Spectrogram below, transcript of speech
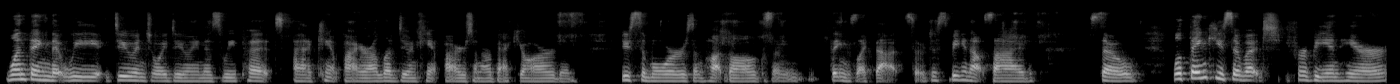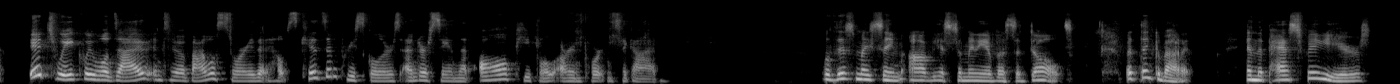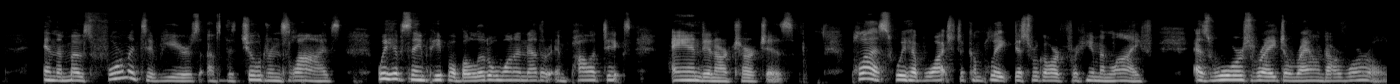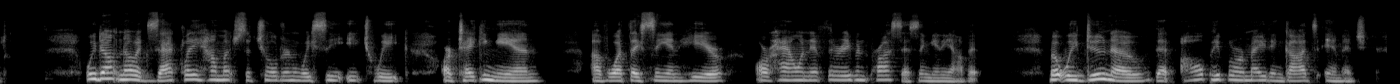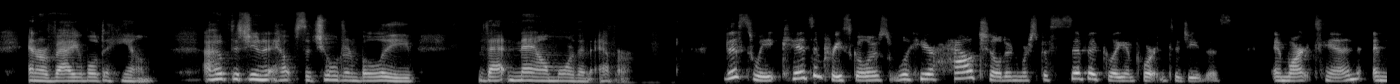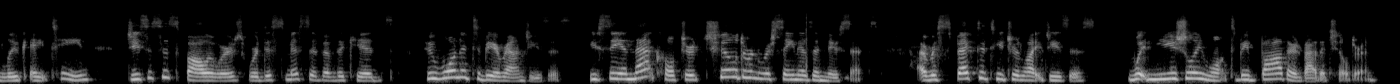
one thing that we do enjoy doing is we put a campfire. I love doing campfires in our backyard and do s'mores and hot dogs and things like that. So just being outside so, well, thank you so much for being here. Each week, we will dive into a Bible story that helps kids and preschoolers understand that all people are important to God. Well, this may seem obvious to many of us adults, but think about it. In the past few years, in the most formative years of the children's lives, we have seen people belittle one another in politics and in our churches. Plus, we have watched a complete disregard for human life as wars rage around our world. We don't know exactly how much the children we see each week are taking in of what they see and hear, or how and if they're even processing any of it. But we do know that all people are made in God's image and are valuable to Him. I hope this unit helps the children believe that now more than ever. This week, kids and preschoolers will hear how children were specifically important to Jesus. In Mark 10 and Luke 18, Jesus' followers were dismissive of the kids who wanted to be around Jesus. You see, in that culture, children were seen as a nuisance. A respected teacher like Jesus wouldn't usually want to be bothered by the children.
